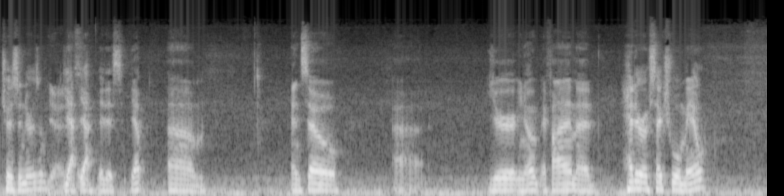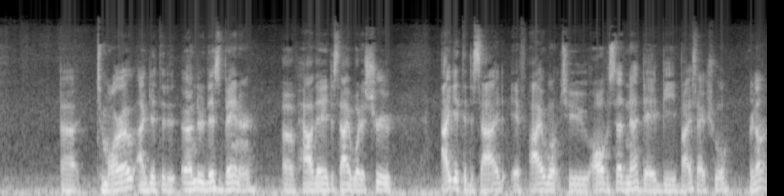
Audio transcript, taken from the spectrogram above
Transgenderism? Yeah, it yeah, is. yeah, it is. Yep. Um, and so, uh, you're, you know, if I'm a heterosexual male, uh, tomorrow I get to, under this banner of how they decide what is true, I get to decide if I want to all of a sudden that day be bisexual or not.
